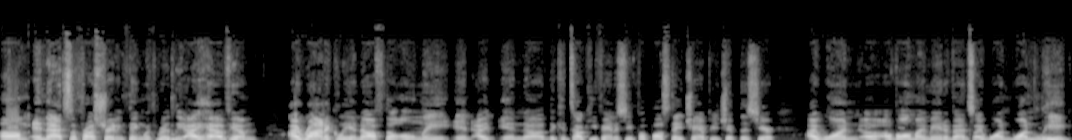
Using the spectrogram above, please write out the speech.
Um, and that's the frustrating thing with Ridley. I have him, ironically enough, the only in in uh, the Kentucky Fantasy Football State Championship this year. I won uh, of all my main events. I won one league,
